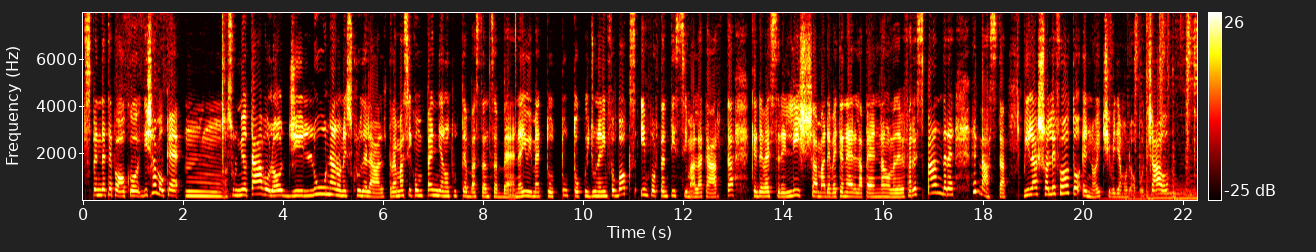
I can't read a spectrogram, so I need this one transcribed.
spendete poco. Diciamo che mh, mm, sul mio tavolo oggi l'una non esclude l'altra ma si compendiano tutte abbastanza bene. Io vi metto tutto qui giù nell'info box importantissima la carta che deve essere liscia ma deve tenere la penna non la deve fare espandere e basta. Vi lascio alle foto e noi ci vediamo dopo. Ciao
